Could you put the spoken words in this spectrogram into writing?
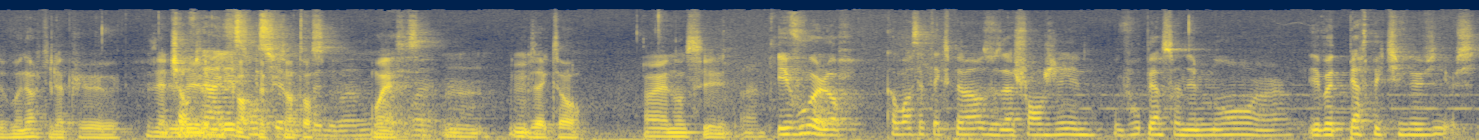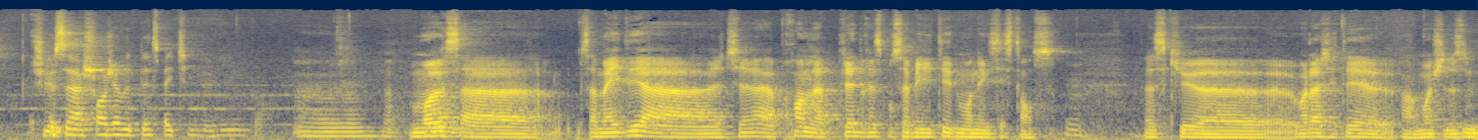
de bonheur qui est la plus... Forte, la plus en intense. fait, vraiment. Ouais, c'est ça. Mm. Exactement. Ouais, non, c'est. Et vous alors? Comment cette expérience vous a changé, vous personnellement, euh, et votre perspective de vie aussi? Est-ce que ça a changé votre perspective de vie ou pas? Euh, Moi, ça, ça m'a aidé à, je dirais, à prendre la pleine responsabilité de mon existence. Mm. Parce que, euh, voilà, j'étais, euh, enfin, moi, je, suis dans une,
